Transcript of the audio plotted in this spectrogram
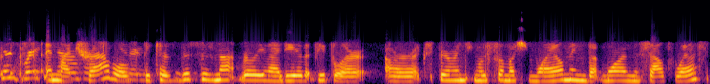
Just break it in my travels, because this is not really an idea that people are are experimenting with so much in Wyoming, but more in the Southwest.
